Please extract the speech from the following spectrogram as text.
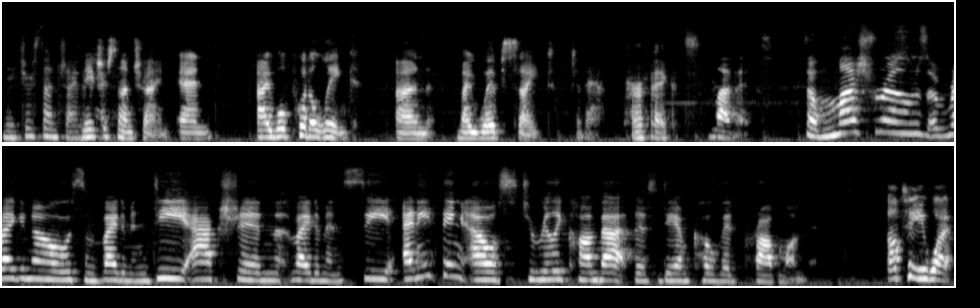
Nature Sunshine. Nature okay. Sunshine. And I will put a link on my website to that. Perfect. Love it. So, mushrooms, oregano, some vitamin D action, vitamin C, anything else to really combat this damn COVID problem? I'll tell you what,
